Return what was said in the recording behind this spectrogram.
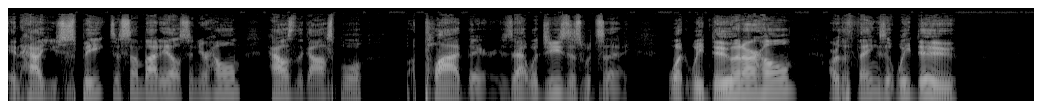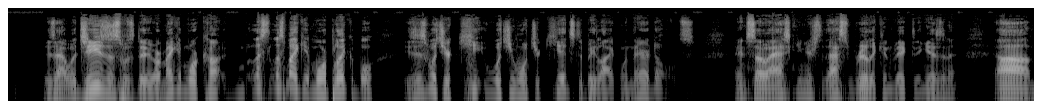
in how you speak to somebody else in your home, how's the gospel applied there? Is that what Jesus would say? What we do in our home, are the things that we do, is that what Jesus was do? Or make it more. Let's let's make it more applicable. Is this what your ki- what you want your kids to be like when they're adults? And so asking yourself that's really convicting, isn't it? Um,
